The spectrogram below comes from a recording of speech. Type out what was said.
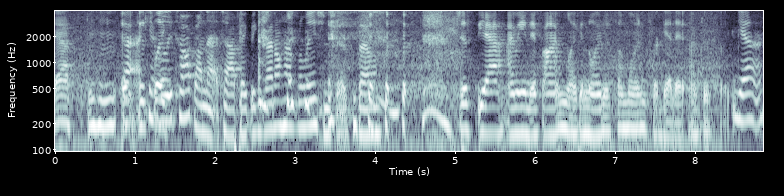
Yeah. hmm I can't like, really talk on that topic because I don't have relationships. So just yeah. I mean, if I'm like annoyed with someone, forget it. I'm just like, yeah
